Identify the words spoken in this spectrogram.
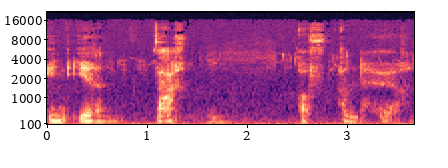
In ihren Warten auf Anhören.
